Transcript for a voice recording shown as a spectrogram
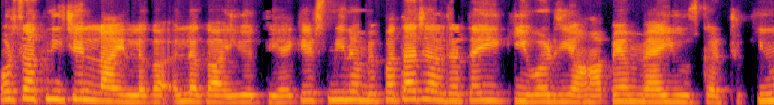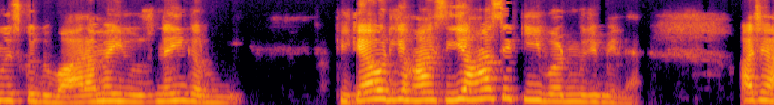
और साथ नीचे लाइन लगा, लगाई होती है कि इट्स मीन हमें पता चल जाता है ये कीवर्ड्स यहाँ पे मैं यूज़ कर चुकी हूँ, इसको दोबारा मैं यूज़ नहीं करूँगी। ठीक है? और यहाँ यहाँ से कीवर्ड मुझे मिला है। अच्छा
